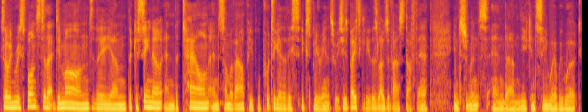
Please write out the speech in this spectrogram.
So in response to that demand, the um, the casino and the town and some of our people put together this experience, which is basically. There's loads of our stuff there, instruments, and um, you can see where we worked.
